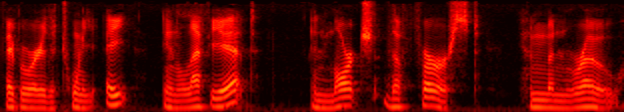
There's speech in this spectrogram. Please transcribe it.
February the 28th in Lafayette, and March the 1st in Monroe.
